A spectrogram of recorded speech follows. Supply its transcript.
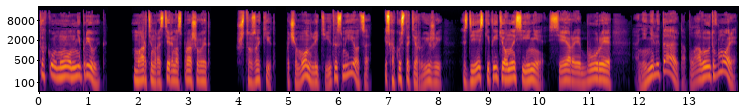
такому он не привык. Мартин растерянно спрашивает, что за кит? Почему он летит и смеется? Из какой стати рыжий? Здесь киты темно-синие, серые, бурые. Они не летают, а плавают в море.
